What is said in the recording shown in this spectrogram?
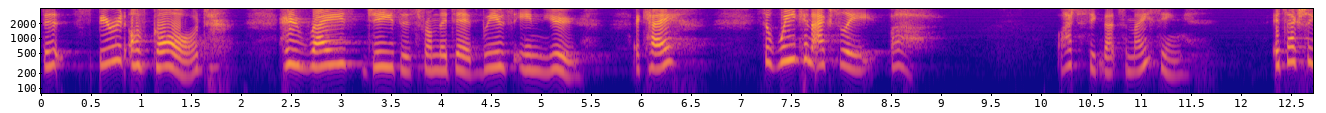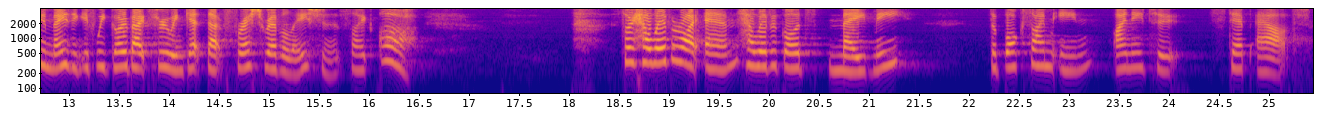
the Spirit of God who raised Jesus from the dead lives in you. Okay? So we can actually, oh, I just think that's amazing. It's actually amazing if we go back through and get that fresh revelation. It's like, oh. So, however I am, however God's made me, the box I'm in, I need to step out,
